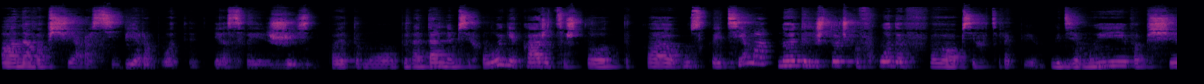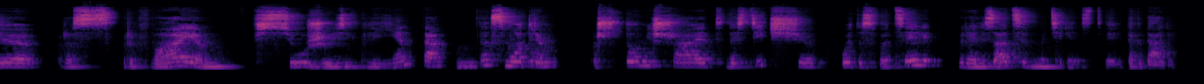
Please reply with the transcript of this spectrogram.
а она вообще о себе работает и о своей жизни. Поэтому перинатальная психология кажется, что такая узкая тема, но это лишь точка входа в э, психотерапию, где мы вообще раскрываем всю жизнь клиента, да, смотрим, что мешает достичь какой-то своей цели, реализации в материнстве и так далее.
